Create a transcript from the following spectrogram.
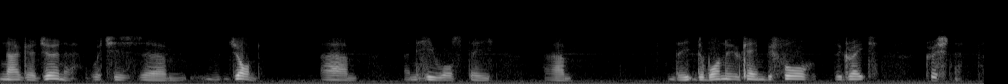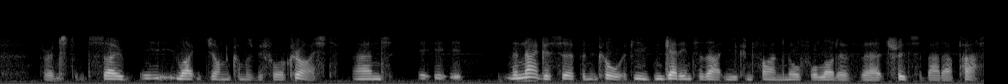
Naga Nagarjuna, which is um, John, um, and he was the um, the, the one who came before the great Krishna, for instance. So, like John comes before Christ. And it, it, the Naga serpent cult, if you can get into that, you can find an awful lot of uh, truths about our past.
